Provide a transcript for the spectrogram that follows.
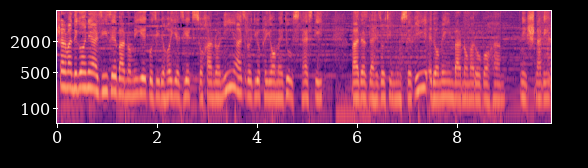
شنوندگان عزیز برنامه گزیده های از یک سخنرانی از رادیو پیام دوست هستید. بعد از لحظاتی موسیقی ادامه این برنامه رو با هم میشنویم.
